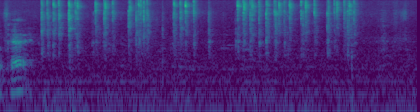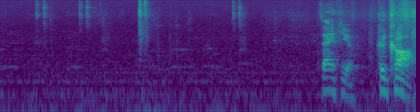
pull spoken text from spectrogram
okay. Thank you. Good call.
